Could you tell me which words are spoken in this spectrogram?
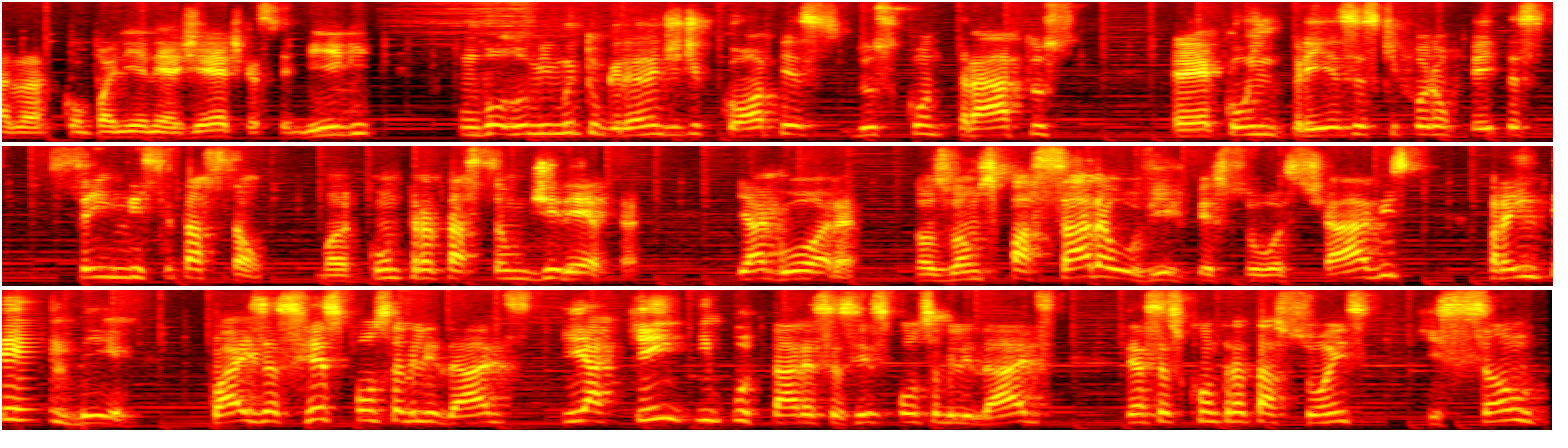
a companhia energética, CEMIG, um volume muito grande de cópias dos contratos é, com empresas que foram feitas sem licitação, uma contratação direta. E agora, nós vamos passar a ouvir pessoas chaves para entender quais as responsabilidades e a quem imputar essas responsabilidades dessas contratações que são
